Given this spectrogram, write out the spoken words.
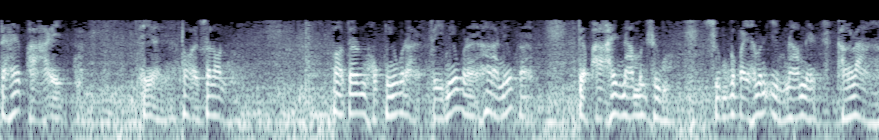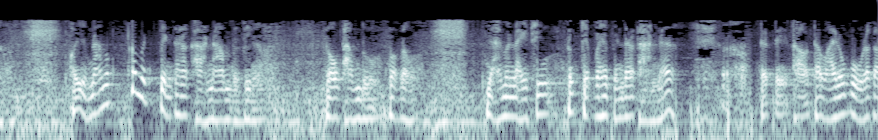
แต่ให้ผ่าไอ้ที่อะไรต่อสลอนก็จะหกนิ้วก็ได้สี่นิ้วก็ได้ห้านิ้วก็ได้ แต่ผ่าให้น้ำมันซึม ซึมก็ไปให้มันอิ่มน้ำในข้างล่างพออิ่มน้ำมันก็มันเป็นธนาคารน้ำแต่ทีนะลองทำดูพวกเราอย่าให้มันไหลทิ้ง ต้องเก็บไว้ให้เป็นธนาคารนะแต่ถวายหลวงปู่แล้วก็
